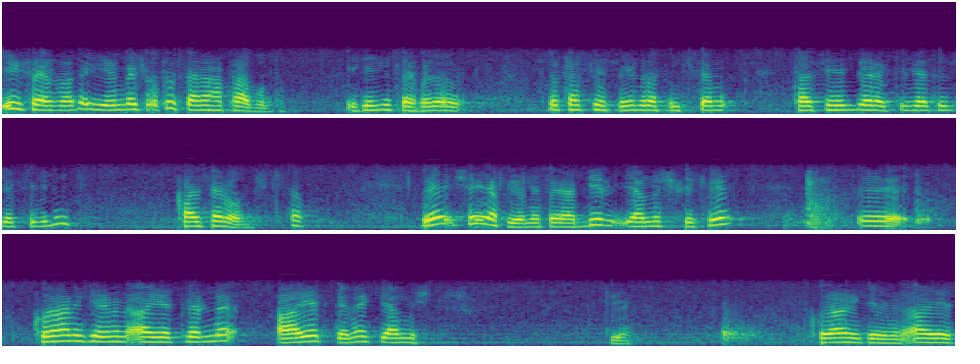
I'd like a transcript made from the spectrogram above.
İlk sayfada 25-30 tane hata buldum. İkinci sayfada işte tasvir etmeyi bıraktım. Kitabı tasvir edilerek düzeltilecek gibi değil. Kanser olmuş kitap. Ve şey yapıyor mesela bir yanlış fikri e, Kur'an-ı Kerim'in ayetlerine ayet demek yanlıştır diyor. Kur'an-ı Kerim'in ayet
